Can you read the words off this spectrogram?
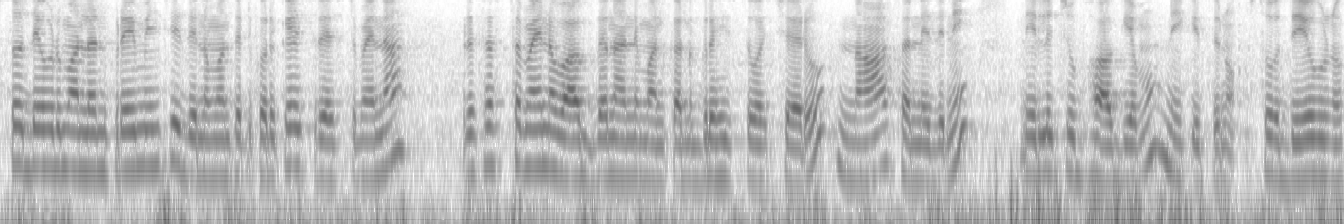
సో దేవుడు మనల్ని ప్రేమించి దినమంతటి కొరకే శ్రేష్టమైన ప్రశస్తమైన వాగ్దానాన్ని మనకు అనుగ్రహిస్తూ వచ్చారు. నా సన్నిధిని నిలుచు భాగ్యము నీకిత్తును. సో దేవుడు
